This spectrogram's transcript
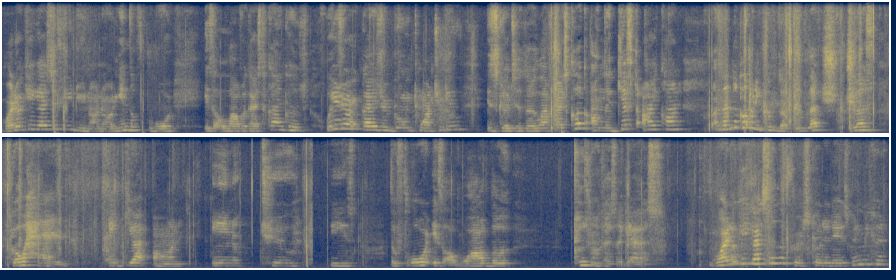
Right, okay, guys, if you do not know, in the floor is a lava, guys. The kind codes what you guys are going to want to do is go to the left, guys. Click on the gift icon, and then the company comes up. Let's just go ahead and get on into these. The floor is a lava Kuzma, guys, I guess. Right, okay, guys, so the first code today is going to be good.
